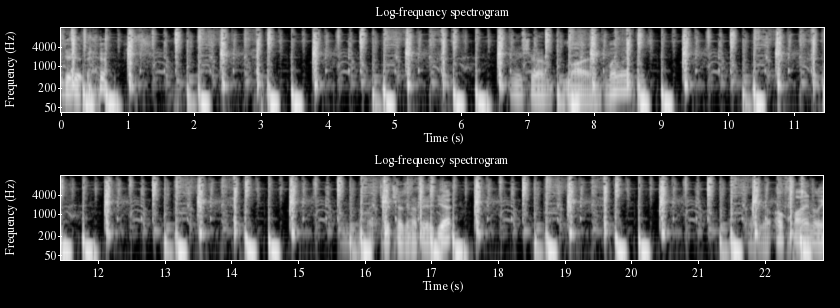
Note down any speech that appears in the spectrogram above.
Okay, good. Let me make sure I'm live. Am I live? Hmm, my Twitch hasn't updated yet. Oh, finally.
